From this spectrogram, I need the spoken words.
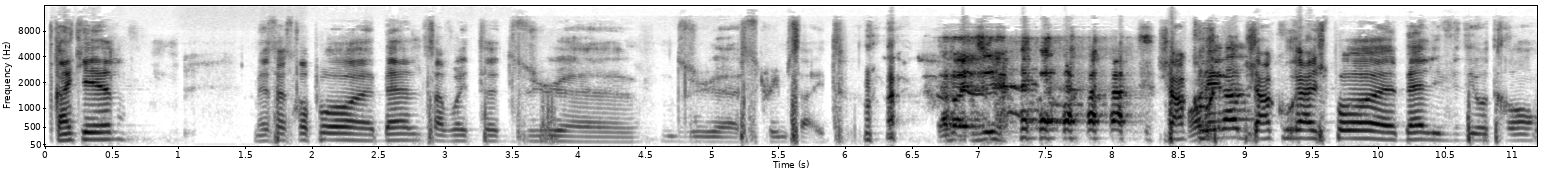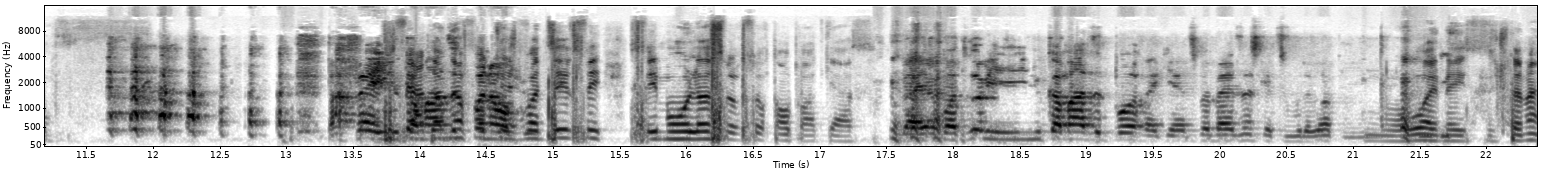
Tranquille. Mais ça sera pas belle, ça va être du, du stream site. ça va être J'encourage pas Belle et Vidéotron. Parfait. C'est la dernière fois que je vais dire ces, ces mots-là sur, sur, ton podcast. Ben, il n'y a pas de trouble, ils ne nous commanditent pas. Fait que tu peux bien dire ce que tu voudras. Puis... Oui, mais justement,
